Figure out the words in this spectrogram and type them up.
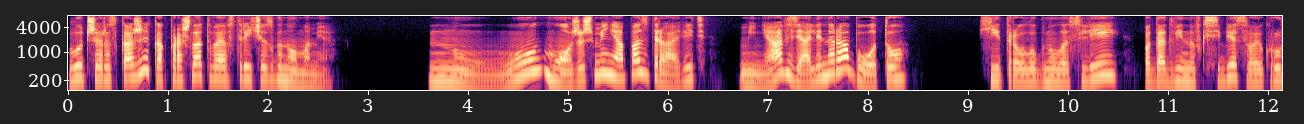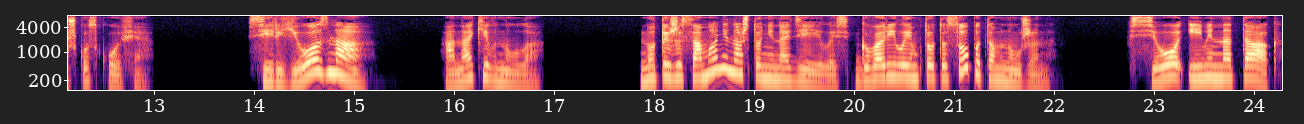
Лучше расскажи, как прошла твоя встреча с гномами. Ну, можешь меня поздравить. Меня взяли на работу. Хитро улыбнулась Лей, пододвинув к себе свою кружку с кофе. Серьезно? Она кивнула. Но ты же сама ни на что не надеялась, говорила им кто-то с опытом нужен. Все именно так.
